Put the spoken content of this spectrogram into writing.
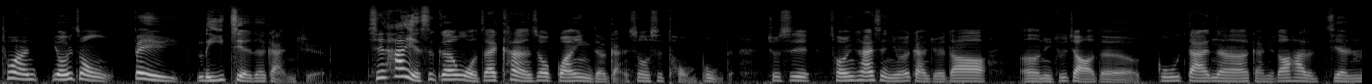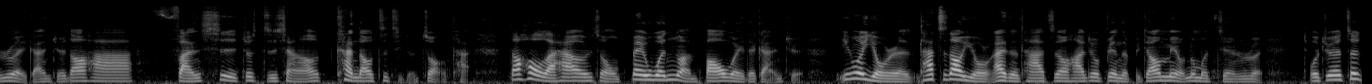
突然有一种被理解的感觉。其实他也是跟我在看的时候观影的感受是同步的，就是从一开始你会感觉到。呃，女主角的孤单啊，感觉到她的尖锐，感觉到她凡事就只想要看到自己的状态。到后来，还有一种被温暖包围的感觉，因为有人，他知道有人爱着他之后，他就变得比较没有那么尖锐。我觉得这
